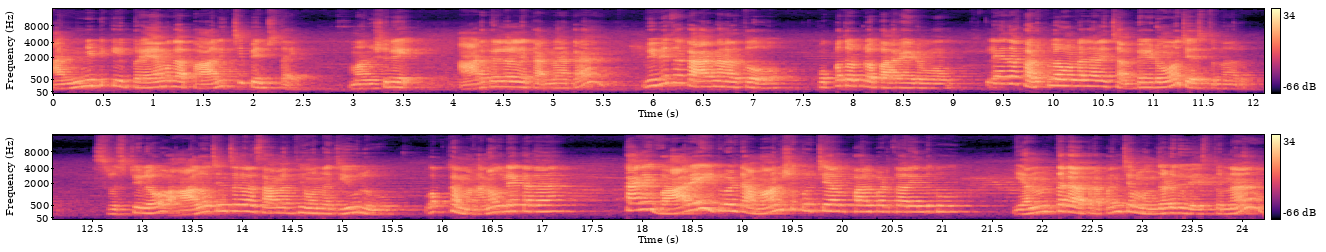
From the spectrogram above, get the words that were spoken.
అన్నిటికీ ప్రేమగా పాలిచ్చి పెంచుతాయి. మనుషులే ఆడపిల్లల్ని కన్నాక వివిధ కారణాలతో కుప్పతొట్లో పారేయడమో లేదా కడుపులో ఉండగానే చంపేయడమో చేస్తున్నారు. సృష్టిలో ఆలోచించగల సామర్థ్యం ఉన్న జీవులు ఒక్క మానవులే కదా. కానీ వారే ఇటువంటి అమానుష కృత్యాలకు పాల్పడతారు ఎందుకు? ఎంతగా ప్రపంచం ముందడుగు వేస్తున్నా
